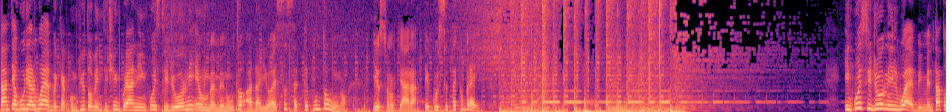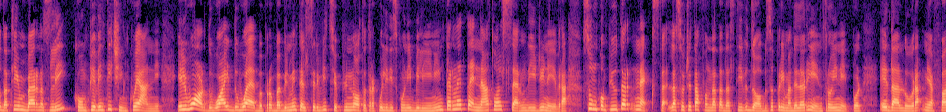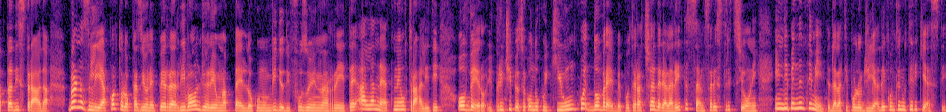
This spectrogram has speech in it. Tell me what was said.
Tanti auguri al web che ha compiuto 25 anni in questi giorni e un benvenuto ad iOS 7.1. Io sono Chiara e questo è Tech Break. In questi giorni il web, inventato da Tim Berners-Lee, compie 25 anni. Il World Wide Web, probabilmente il servizio più noto tra quelli disponibili in Internet, è nato al CERN di Ginevra, su un computer Next, la società fondata da Steve Jobs prima del rientro in Apple, e da allora ne ha fatta di strada. Berners-Lee ha colto l'occasione per rivolgere un appello con un video diffuso in rete alla net neutrality, ovvero il principio secondo cui chiunque dovrebbe poter accedere alla rete senza restrizioni, indipendentemente dalla tipologia dei contenuti richiesti.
